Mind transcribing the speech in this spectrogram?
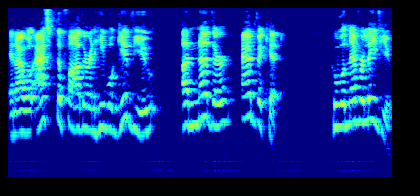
And I will ask the Father, and he will give you another advocate who will never leave you.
